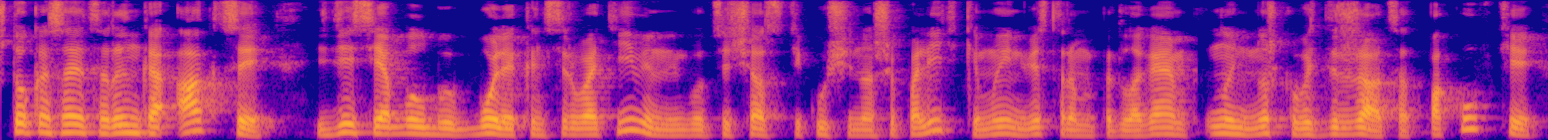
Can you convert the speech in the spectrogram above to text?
Что касается рынка акций, здесь я был бы более консервативен, и вот сейчас в текущей нашей политике мы инвесторам предлагаем ну, немножко воздержаться от покупки.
